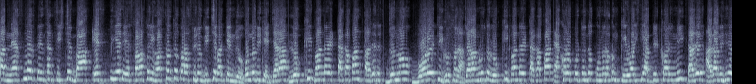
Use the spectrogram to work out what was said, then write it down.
এবার ন্যাশনাল পেনশন সিস্টেম বা এসপিএস এ সরাসরি হস্তান্তর করার সুযোগ দিচ্ছে এবার কেন্দ্র। অন্যদিকে যারা লক্ষ্মীর ভান্ডারের টাকা পান, তাদের জন্য বড় একটি ঘোষণা। যারা মূলত লক্ষ্মীর ভান্ডারের টাকা পান, এখনও পর্যন্ত কোন রকম কেওয়াইসি আপডেট করেননি। তাদের আগামী দিনে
